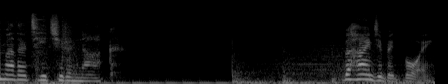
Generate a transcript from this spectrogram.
Mother teach you to knock? Behind you, big boy.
